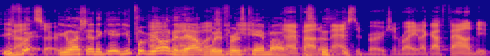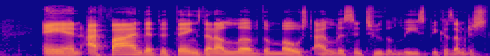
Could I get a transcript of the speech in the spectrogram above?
You, put- you watch that again? You put me Oh, on to that when watched it first yeah. came out. I found a mastered version, right? Like I found it. And I find that the things that I love the most, I listen to the least because I'm just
